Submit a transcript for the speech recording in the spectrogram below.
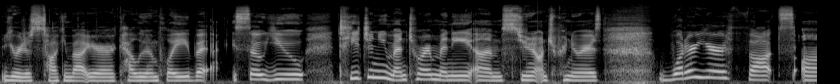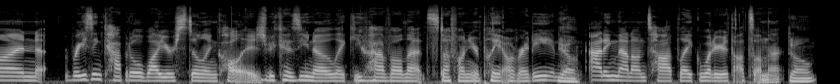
you were just talking about your Kalu employee, but so you teach and you mentor many um, student entrepreneurs. What are your thoughts on raising capital while you're still in college? Because you know, like you have all that stuff on your plate already, and Yeah. adding that on top. Like, what are your thoughts on that? Don't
